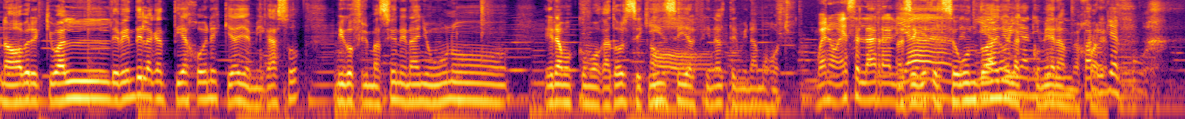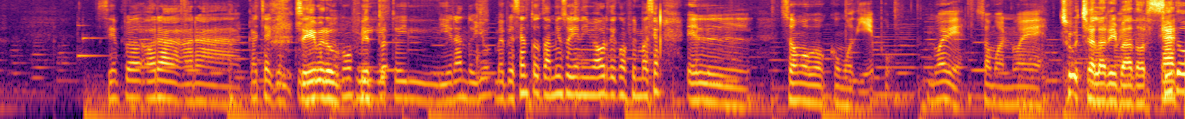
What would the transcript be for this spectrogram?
No, pero es que igual depende de la cantidad de jóvenes que haya. En mi caso, mi confirmación en año 1 éramos como 14, 15 y al Oh. final terminamos 8. Bueno, esa es la realidad. Así que el segundo año las a comidas eran nivel mejores. Siempre ahora, ahora, cacha que el, Sí, pero de confi mientras- que estoy liderando yo. Me presento también, soy animador de confirmación. El, somos como 10, 9, somos 9. Chucha, el animadorcito.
